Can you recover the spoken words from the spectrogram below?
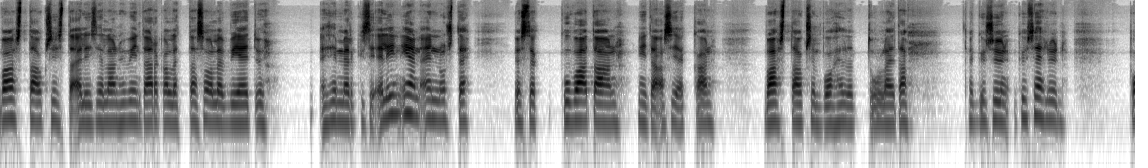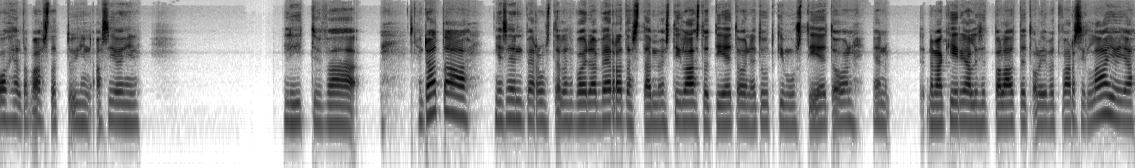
vastauksista, eli siellä on hyvin tarkalle tasolle viety esimerkiksi eliniän ennuste, jossa kuvataan niitä asiakkaan vastauksen pohjalta tulleita tai kyselyn pohjalta vastattuihin asioihin liittyvää dataa ja sen perusteella voidaan verrata sitä myös tilastotietoon ja tutkimustietoon. Ja nämä kirjalliset palautteet olivat varsin laajoja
